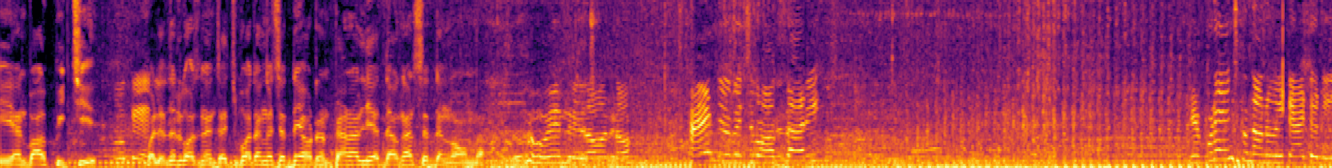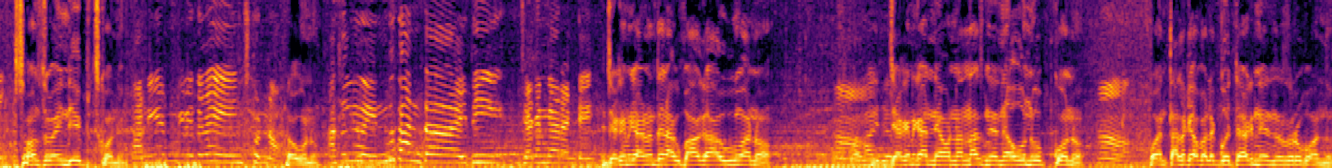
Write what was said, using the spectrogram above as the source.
ఏ అని బాగా పిచ్చి. ఓకే. వాళ్ళిద్దరి కోసం నేను చచ్చిపోతాగా సిద్ధం ఎవరైనా ప్రాణాలు చేద్దాం కానీ సిద్ధంగా ఉన్నా. సంవత్సరం అయింది వేయించుకొని. వన్ ఇయర్ క్రితమే వేయించుకున్నావు. అవును. అసలు నువ్వు ఎందుకు అంత ఇది జగన్ గారు అంటే జగన్ గారు అంటే నాకు బాగా అవమానం ఆ, జగన్ గారిని ఏమన్నా నేను అవును ఒప్పుకోను. వాని తలకాయ పలక కొట్టాక నేను నిద్రపోను.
